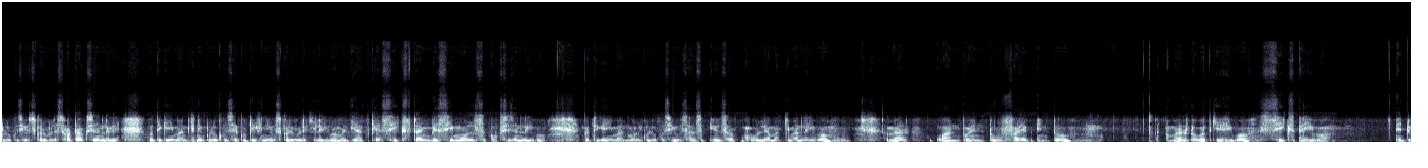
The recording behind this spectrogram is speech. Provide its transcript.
গ্লুক'জ ইউজ কৰিবলৈ ছটা অক্সিজেন লাগে। গতিকে ইমানখিনি গ্লুক'জে গোটেইখিনি ইউজ কৰিবলৈ কি লাগিব? আমাৰ ইয়াতকৈ ছিক্স টাইম বেছি মলছ অক্সিজেন লাগিব। গতিকে ইমান mole glucose use use up হ'বলৈ আমাক কিমান লাগিব? আমাৰ one point two five into আমাৰ লগত কি আহিব? ছিক্স আহিব। এইটো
